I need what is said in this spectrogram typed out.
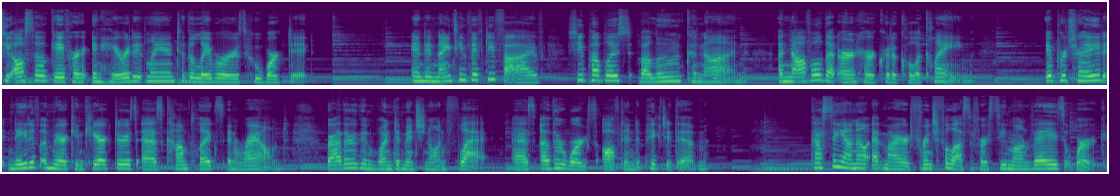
She also gave her inherited land to the laborers who worked it. And in 1955, she published Balún Canán, a novel that earned her critical acclaim. It portrayed Native American characters as complex and round, rather than one dimensional and flat, as other works often depicted them. Castellano admired French philosopher Simone Weil's work,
